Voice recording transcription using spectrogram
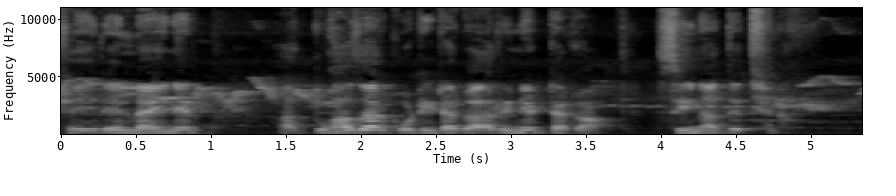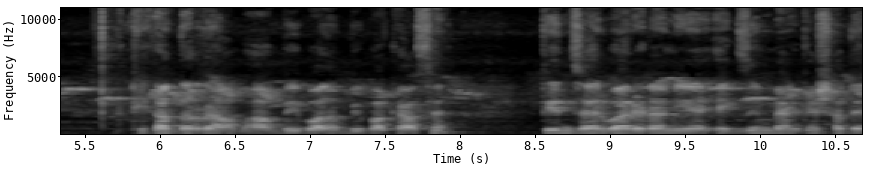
সেই রেল লাইনের দু হাজার কোটি টাকা ঋণের টাকা চীন আর দিচ্ছে না। ঠিকাদাররা বিপাকে আছে। তিন, চারবার এটা নিয়ে এক্সিম ব্যাংকের সাথে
